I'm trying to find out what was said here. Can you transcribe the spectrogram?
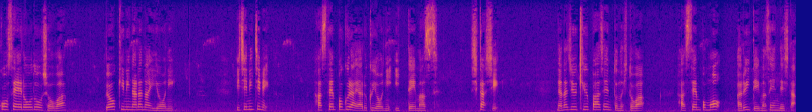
厚生労働省は病気にならないように1日に8000歩ぐらい歩くように言っています。しかし79%の人は8000歩も歩いていませんでした。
